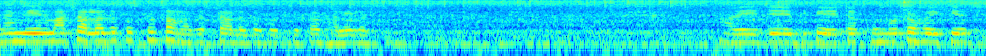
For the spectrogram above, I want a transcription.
না, মেয়ের মাছটা আলাদা করতে হতো, আমাদেরটা আলাদা করতে হতো ভালো লাগছে আর এই যে এদিকে এটা কুমড়োটা হয়ে গিয়েছে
